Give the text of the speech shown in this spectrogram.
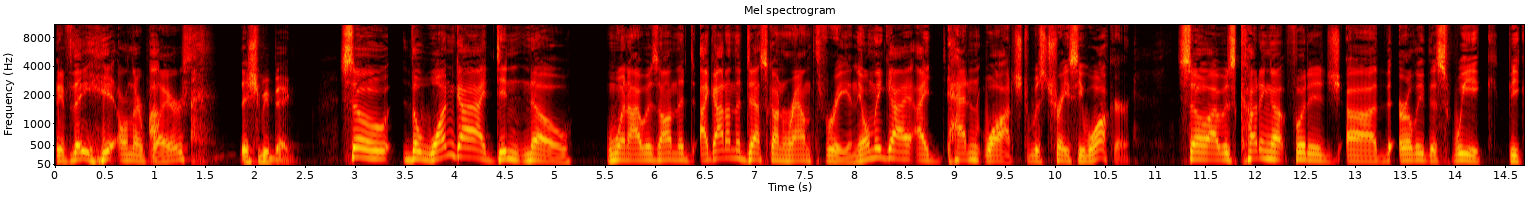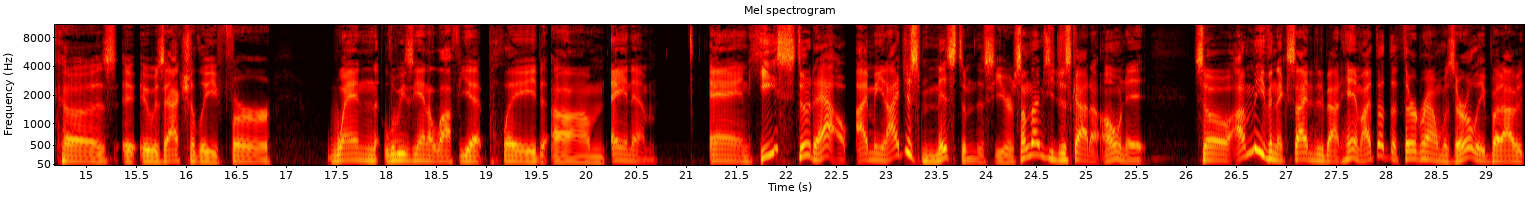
If they hit on their players, they should be big. So the one guy I didn't know when I was on the I got on the desk on round three, and the only guy I hadn't watched was Tracy Walker. So I was cutting up footage uh, early this week because it, it was actually for when Louisiana Lafayette played um, A&M. And he stood out. I mean, I just missed him this year. Sometimes you just got to own it. So I'm even excited about him. I thought the third round was early, but I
